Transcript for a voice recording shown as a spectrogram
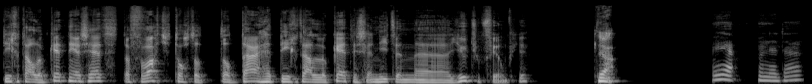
digitaal loket neerzet, dan verwacht je toch dat, dat daar het digitale loket is en niet een eh, YouTube-filmpje. ja. Ja, inderdaad.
